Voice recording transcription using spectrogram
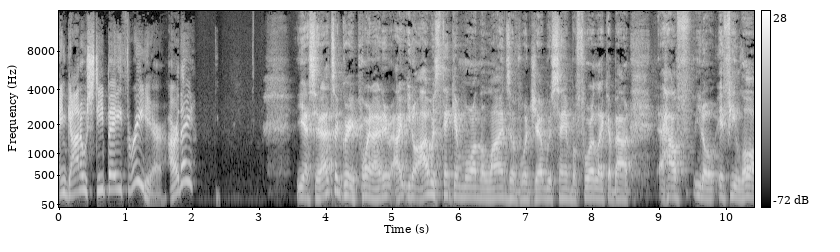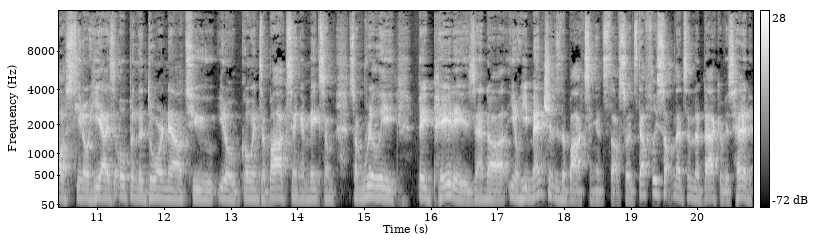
Ngannou Stipe 3 here, are they? Yeah, see, that's a great point. I didn't, I, you know, I was thinking more on the lines of what Jed was saying before, like about how, you know, if he lost, you know, he has opened the door now to, you know, go into boxing and make some, some really big paydays. And, uh, you know, he mentions the boxing and stuff. So it's definitely something that's in the back of his head,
